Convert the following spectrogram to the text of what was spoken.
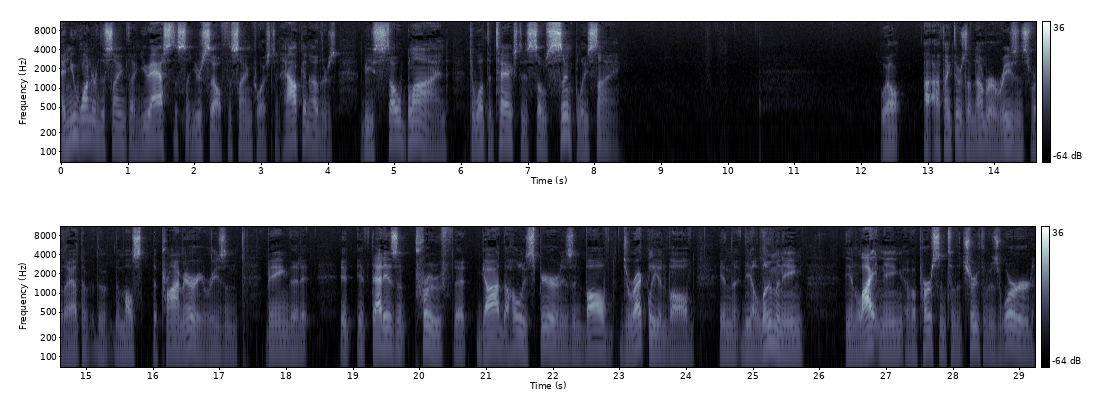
and you wonder the same thing. You ask the, yourself the same question: How can others be so blind to what the text is so simply saying? Well, I think there's a number of reasons for that. The, the, the most, the primary reason being that it, it, if that isn't proof that God, the Holy Spirit, is involved, directly involved in the, the illumining, the enlightening of a person to the truth of His Word,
